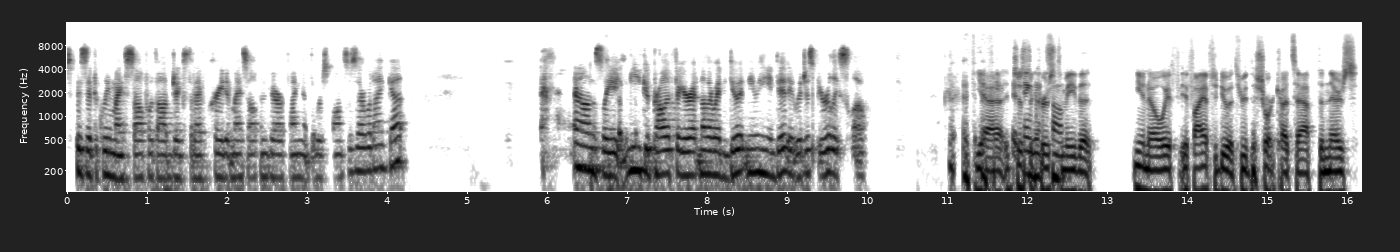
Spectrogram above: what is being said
specifically myself with objects that I've created myself and verifying that the responses are what I get. And honestly, you could probably figure out another way to do it. And even if you did, it would just be really slow. Th- Yeah, think- it just occurs to me that you know if if I have to do it through the shortcuts app, then there's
